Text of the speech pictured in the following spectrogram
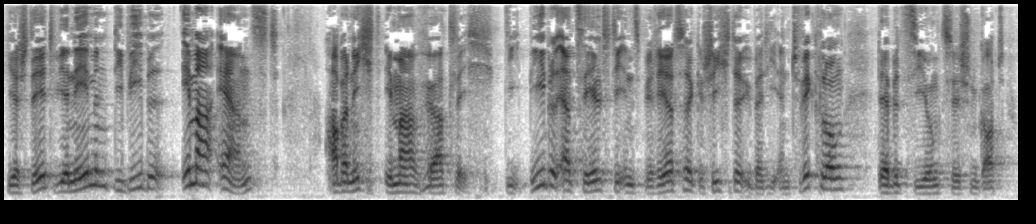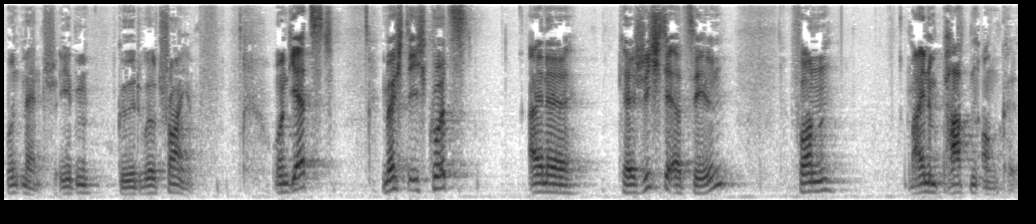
hier steht, wir nehmen die Bibel immer ernst, aber nicht immer wörtlich. Die Bibel erzählt die inspirierte Geschichte über die Entwicklung der Beziehung zwischen Gott und Mensch, eben Good will triumph. Und jetzt möchte ich kurz eine Geschichte erzählen von meinem Patenonkel.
